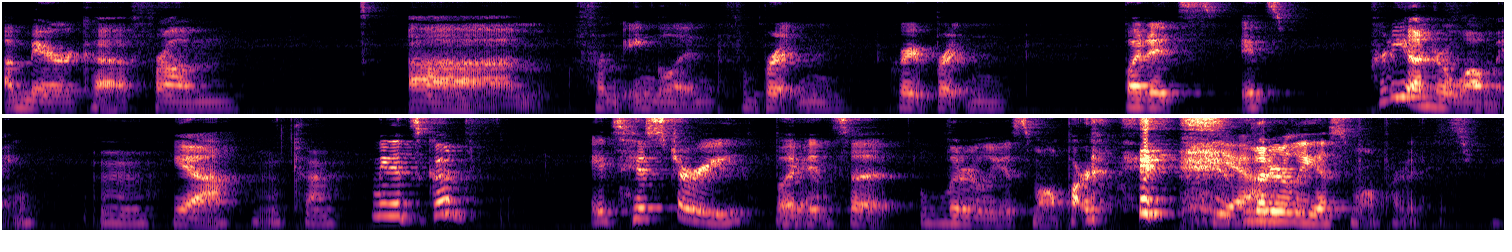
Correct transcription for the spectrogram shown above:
America from um, from England, from Britain, Great Britain. But it's it's pretty underwhelming. Mm. Yeah. Okay. I mean, it's good. It's history, but Yeah. it's a literally a small part of it. Yeah. literally a small part of history.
